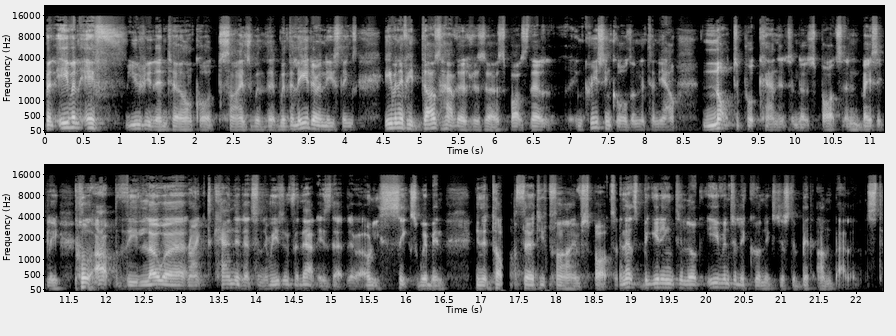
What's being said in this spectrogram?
But even if usually the internal court sides with the with the leader in these things, even if he does have those reserve spots, there's increasing calls on Netanyahu not to put candidates in those spots and basically pull up the lower ranked candidates. And the reason for that is that there are only six women in the top 35 spots. And that's beginning to look, even to Likud, just a bit unbalanced.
